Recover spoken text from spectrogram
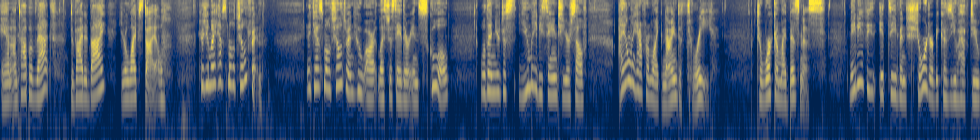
And on top of that, divided by your lifestyle. Because you might have small children. And if you have small children who are, let's just say they're in school, well, then you're just, you may be saying to yourself, I only have from like nine to three to work on my business. Maybe if it's even shorter because you have to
